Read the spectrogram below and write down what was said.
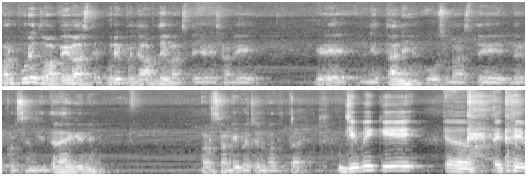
ਔਰ ਪੂਰੇ ਦੁਆਬੇ ਵਾਸਤੇ, ਪੂਰੇ ਪੰਜਾਬ ਦੇ ਵਾਸਤੇ ਜਿਹੜੇ ਸਾਡੇ ਜਿਹੜੇ ਨੇਤਾ ਨੇ, ਉਸ ਵਾਸਤੇ ਬਿਲਕੁਲ ਸੰਜੀਦਾ ਹੈਗੇ ਨੇ ਔਰ ਸਾਡੀ ਵਚਨਬੱਧਤਾ ਹੈ। ਜਿਵੇਂ ਕਿ ਇੱਥੇ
